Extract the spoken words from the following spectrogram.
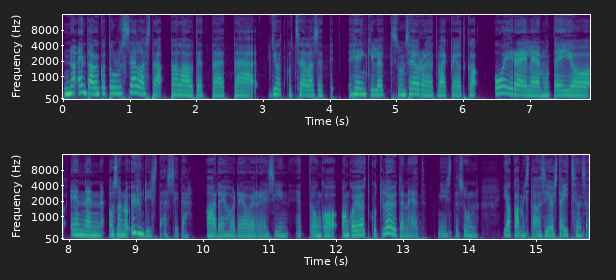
No entä onko tullut sellaista palautetta, että jotkut sellaiset henkilöt, sun seuraajat vaikka, jotka oireilee, mutta ei ole ennen osannut yhdistää sitä ADHD-oireisiin? Että onko, onko jotkut löytäneet niistä sun jakamista asioista itsensä?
